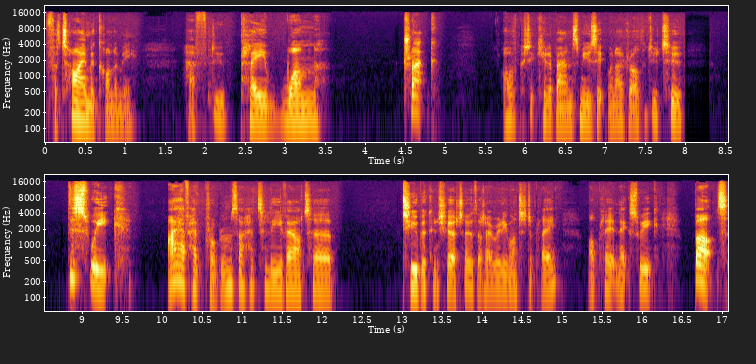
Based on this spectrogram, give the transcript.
for time economy, have to play one track of a particular band's music when I'd rather do two. This week, I have had problems. I had to leave out a tuba concerto that I really wanted to play. I'll play it next week. But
